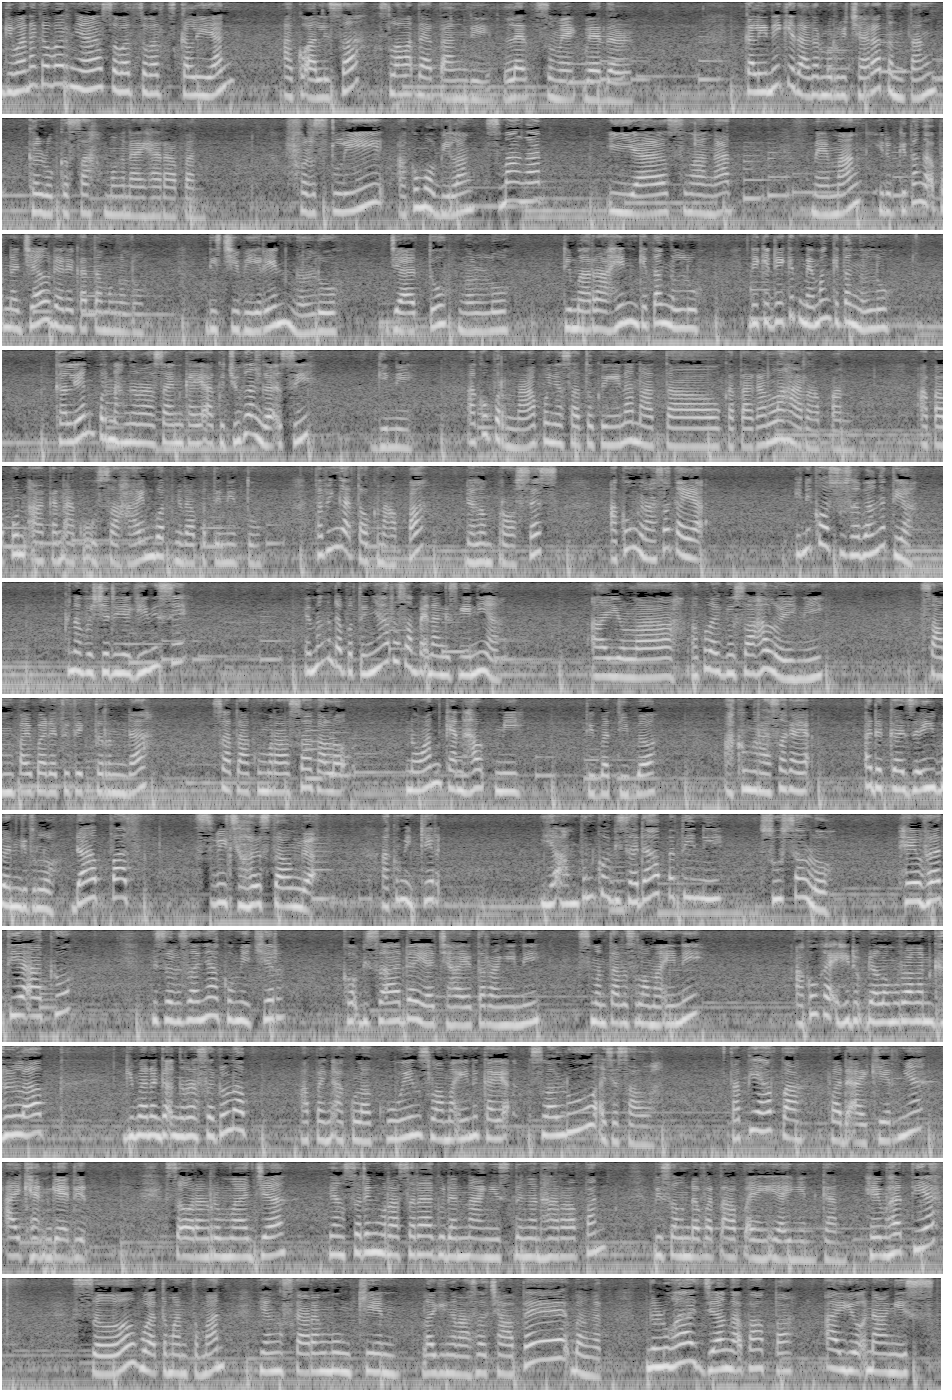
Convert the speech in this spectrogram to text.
gimana kabarnya sobat-sobat sekalian? Aku Alisa, selamat datang di Let's Make Better. Kali ini kita akan berbicara tentang keluh kesah mengenai harapan. Firstly, aku mau bilang semangat. Iya, semangat. Memang hidup kita nggak pernah jauh dari kata mengeluh. Dicibirin ngeluh, jatuh ngeluh, dimarahin kita ngeluh. Dikit-dikit memang kita ngeluh Kalian pernah ngerasain kayak aku juga nggak sih? Gini, aku pernah punya satu keinginan atau katakanlah harapan. Apa pun akan aku usahain buat ngedapetin itu. Tapi nggak tahu kenapa dalam proses aku ngerasa kayak ini kok susah banget ya. Kenapa jadinya gini sih? Emang dapetinnya harus sampai nangis gini ya? Ayolah, aku lagi usaha loh ini. Sampai pada titik terendah, saat aku merasa kalau no one can help me tiba-tiba aku ngerasa kayak ada keajaiban gitu loh. Dapat speechless tau nggak? Aku mikir ya ampun kok bisa dapat ini? Susah loh. Hebat ya aku. Bisa-bisanya aku mikir kok bisa ada ya cahaya terang ini? Sementara selama ini aku kayak hidup dalam ruangan gelap. Gimana gak ngerasa gelap apa yang aku lakuin selama ini kayak selalu aja salah. Tapi apa? Pada akhirnya I can get it. Seorang remaja yang sering merasa ragu dan nangis dengan harapan bisa mendapat apa yang ia inginkan. Hebat ya? So, buat teman-teman yang sekarang mungkin lagi ngerasa capek banget, ngeluh aja nggak apa-apa. Ayo nangis,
